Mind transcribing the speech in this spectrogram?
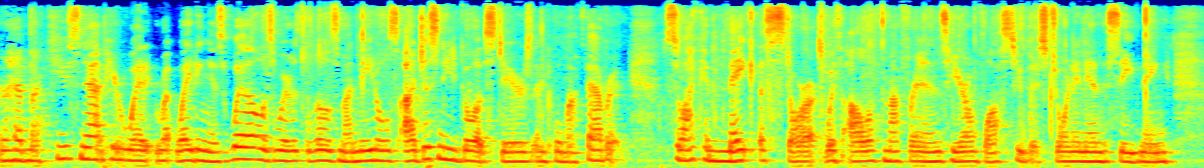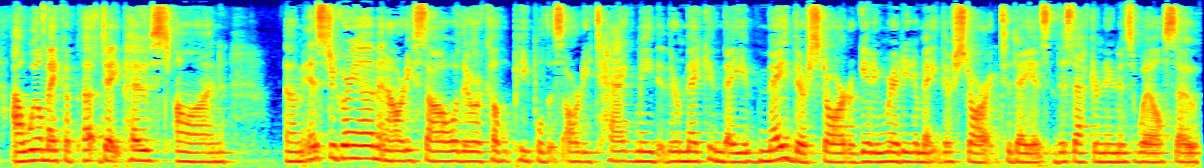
And I have my Q-snap here wait, waiting as well, as well as, well as my needles. I just need to go upstairs and pull my fabric so I can make a start with all of my friends here on FlossTube that's joining in this evening. I will make an update post on um, Instagram, and I already saw there were a couple people that's already tagged me that they're making, they have made their start or getting ready to make their start today, is this afternoon as well. So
